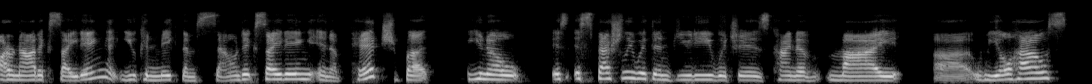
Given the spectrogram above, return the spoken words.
are not exciting. You can make them sound exciting in a pitch, but you know, especially within beauty, which is kind of my uh, wheelhouse,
